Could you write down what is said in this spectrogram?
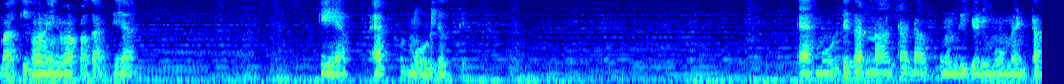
ਬਾਕੀ ਹੁਣ ਇਹਨੂੰ ਆਪਾਂ ਕਰਦੇ ਆ AF F ਮੋਡ ਦੇ ਉੱਤੇ। ਇਹ ਮੋਡ ਤੇ ਕਰਨ ਨਾਲ ਤੁਹਾਡਾ ਫੋਨ ਦੀ ਜਿਹੜੀ ਮੂਵਮੈਂਟ ਆ,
